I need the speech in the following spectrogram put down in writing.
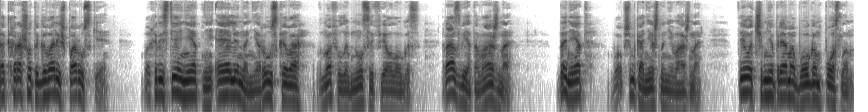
Как хорошо ты говоришь по-русски. Во Христе нет ни эллина, ни русского, вновь улыбнулся Феологос. Разве это важно? Да нет. В общем, конечно, не важно. Ты отче мне прямо богом послан,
